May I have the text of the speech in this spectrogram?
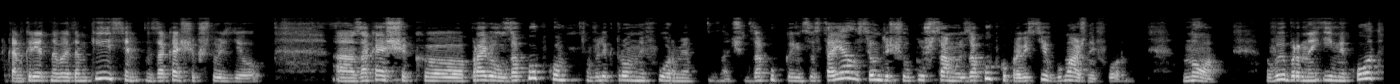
Конкретно в этом кейсе заказчик что сделал? А, заказчик э, провел закупку в электронной форме, значит, закупка не состоялась, он решил ту же самую закупку провести в бумажной форме. Но выбранный ими код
